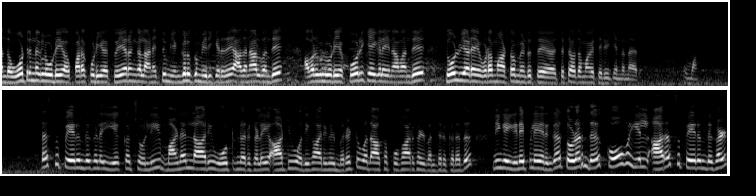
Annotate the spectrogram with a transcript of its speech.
அந்த ஓட்டுநர்களுடைய படக்கூடிய துயரங்கள் அனைத்தும் எங்களுக்கும் இருக்கிறது. அதனால் வந்து அவர்களுடைய கோரிக்கைகளை நான் வந்து தோல்வியடைய விடமாட்டோம் என்று திட்டவட்டமாக தெரிவிக்கின்றனர். உமா. அரசு பேருந்துகளை இயக்கச் சொல்லி மணல் லாரி ஓட்டுநர்களை ஆர்டிஓ அதிகாரிகள் மிரட்டுவதாக புகார்கள் வந்திருக்கிறது. நீங்க இணைப்பிலே இருங்க. தொடர்ந்து கோவையில் அரசு பேருந்துகள்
